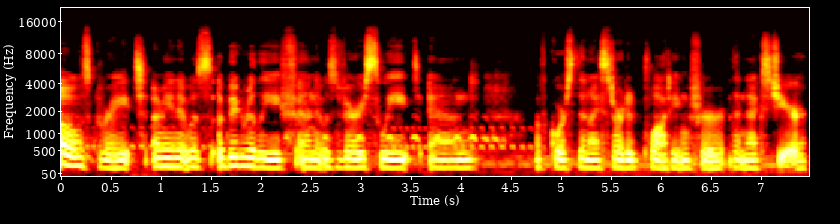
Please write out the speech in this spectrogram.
Oh, it was great. I mean, it was a big relief and it was very sweet. And of course, then I started plotting for the next year.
